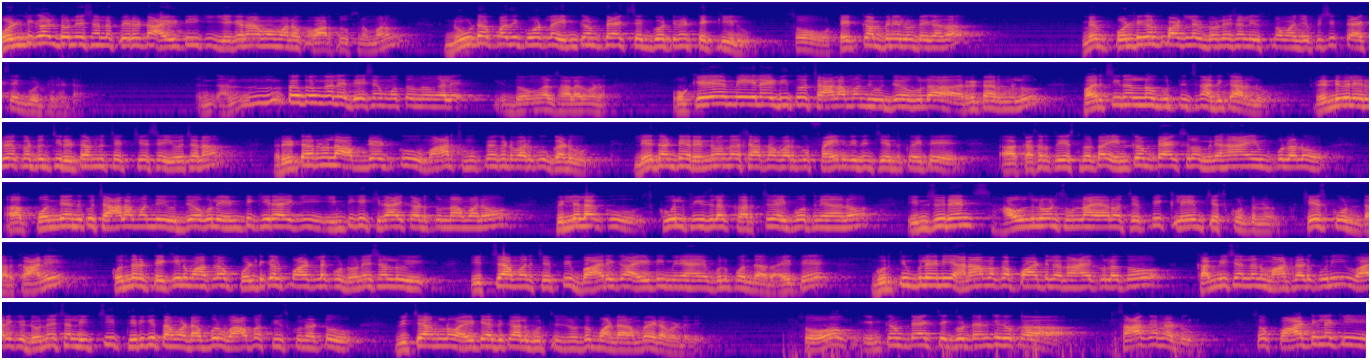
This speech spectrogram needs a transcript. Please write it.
Political డొనేషన్ల పేరిట ఐటీకి ఎగనామం అని ఒక వార్త చూస్తున్నాం మనం. నూట పది కోట్ల ఇన్కమ్ ట్యాక్స్ ఎగ్గొట్టిన టెక్కీలు. సో టెక్ కంపెనీలు ఉంటాయి కదా మేము పొలిటికల్ పార్టీలకు డొనేషన్లు ఇస్తున్నామని చెప్పేసి ట్యాక్స్ ఎగ్గొట్టిరట. అంత- దొంగలే దేశం మొత్తం దొంగలే. ఈ దొంగలు చాలా కూడా ఒకే మెయిల్ ఐడితో చాలామంది ఉద్యోగుల రిటర్నులు పరిశీలనలో గుర్తించిన అధికారులు. రెండు వేల ఇరవై ఒకటి నుంచి రిటర్న్లు చెక్ చేసే యోచన రిటర్నుల అప్డేట్కు మార్చి ముప్పై ఒకటి వరకు గడువు. లేదంటే రెండు వందల శాతం వరకు ఫైన్ విధించేందుకు అయితే కసరత్తు చేస్తుందట. ఇన్కమ్ ట్యాక్స్లో మినహాయింపులను పొందేందుకు చాలామంది ఉద్యోగులు ఇంటి కిరాయికి ఇంటికి కిరాయి కడుతున్నామనో పిల్లలకు స్కూల్ ఫీజులకు ఖర్చు అయిపోతున్నాయనో ఇన్సూరెన్స్ హౌస్ లోన్స్ ఉన్నాయనో చెప్పి క్లెయిమ్ చేసుకుంటున్నారు చేసుకుంటుంటారు కానీ కొందరు టెకీలు మాత్రం పొలిటికల్ పార్టీలకు డొనేషన్లు ఇచ్చామని చెప్పి భారీగా ఐటీ మినహాయింపులు పొందారు. అయితే గుర్తింపు లేని అనామక పార్టీల నాయకులతో కమిషన్లను మాట్లాడుకుని వారికి డొనేషన్లు ఇచ్చి తిరిగి తమ డబ్బును వాపస్ తీసుకున్నట్టు విచారణలో ఐటీ అధికారులు గుర్తించడంతో బండారం బయటపడ్డది. సో ఇన్కమ్ ట్యాక్స్ ఎగ్గొట్టడానికి ఇది ఒక సాకన్నట్టు సో పార్టీలకి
